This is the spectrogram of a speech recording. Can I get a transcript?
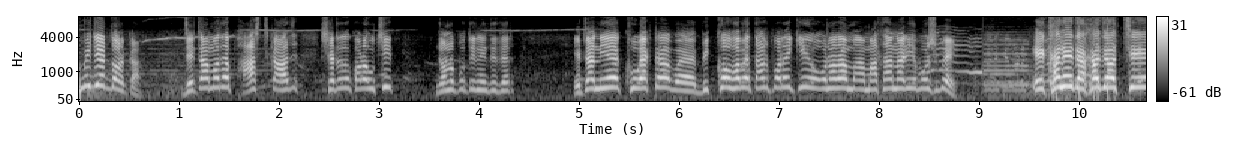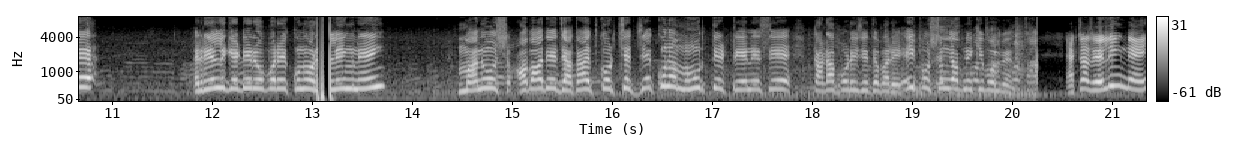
ইমিডিয়েট দরকার। যেটা আমাদের ফার্স্ট কাজ সেটা তো করা উচিত জনপ্রতিনিধিদের। এটা নিয়ে খুব একটা বিক্ষোভ হবে তারপরে কি ওনারা মাথা নাড়িয়ে বসবে? এখানে দেখা যাচ্ছে রেল গেটের উপরে কোনো রেলিং নেই। মানুষ অবাধে যাতায়াত করছে যে কোনো মুহূর্তে ট্রেন এসে কাটা পড়ে যেতে পারে। এই প্রসঙ্গে আপনি কি বলবেন? একটা রেলিং নেই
